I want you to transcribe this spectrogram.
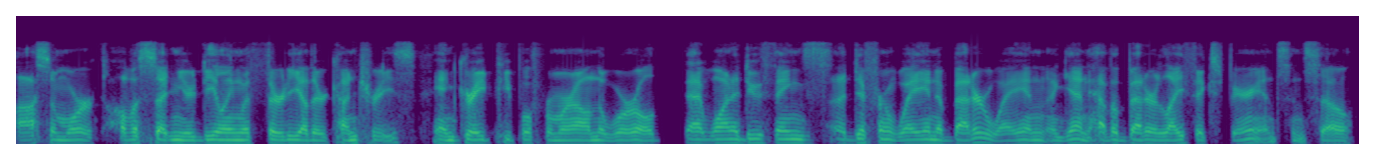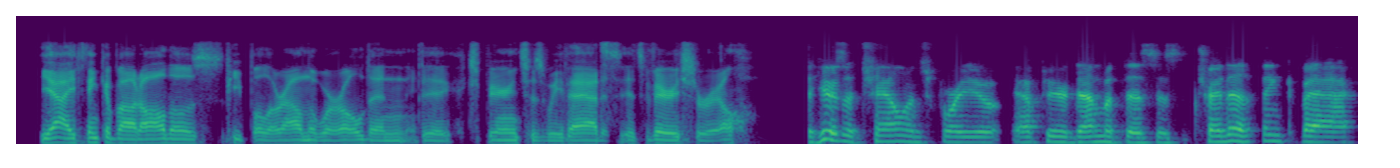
awesome work all of a sudden you're dealing with 30 other countries and great people from around the world that want to do things a different way and a better way and again have a better life experience. And so yeah i think about all those people around the world and the experiences we've had. It's, it's very surreal Here's a challenge for you after you're done with this is try to think back.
